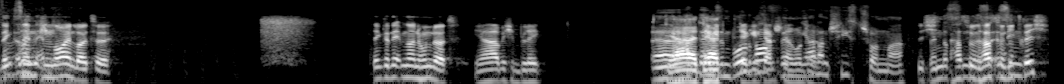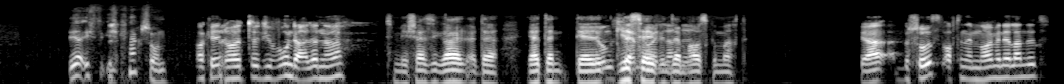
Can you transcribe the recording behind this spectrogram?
Denkt an den M9, Leute. Denkt an den M900. Ja, habe ich im Blick. Äh, Ja, hat der- ein Symbol der geht drauf? ganz schnell Wenn ja, runter. dann schießt schon mal. Ich, Wenn das hast ein- du, hast du ein- Dietrich? Ja, ich, ich knack schon. Okay. Leute, die wohnen da alle, ne? Ist mir scheißegal, Alter. Er hat dann der Jungs, Gear Safe M9 in seinem landet. Haus gemacht. Ja, Beschuss auf den M9, wenn er landet.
